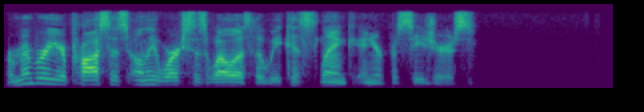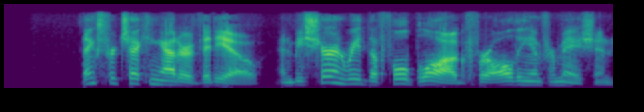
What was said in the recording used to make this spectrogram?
Remember your process only works as well as the weakest link in your procedures. Thanks for checking out our video, and be sure and read the full blog for all the information.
